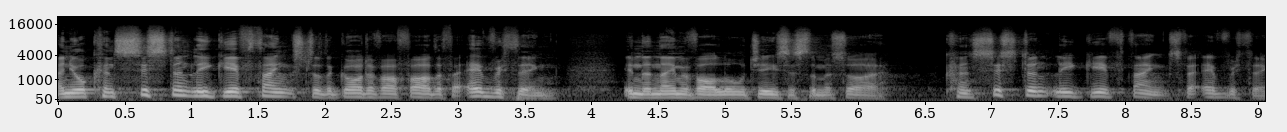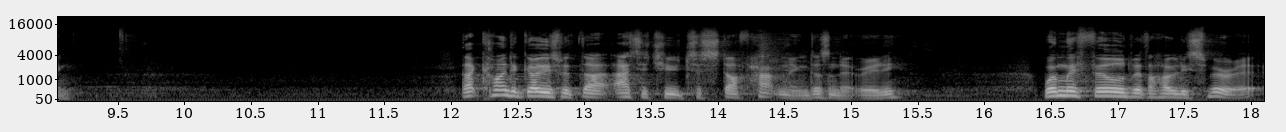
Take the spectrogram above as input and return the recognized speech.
and you'll consistently give thanks to the God of our Father for everything in the name of our Lord Jesus the Messiah. Consistently give thanks for everything. That kind of goes with that attitude to stuff happening, doesn't it, really? When we're filled with the Holy Spirit,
